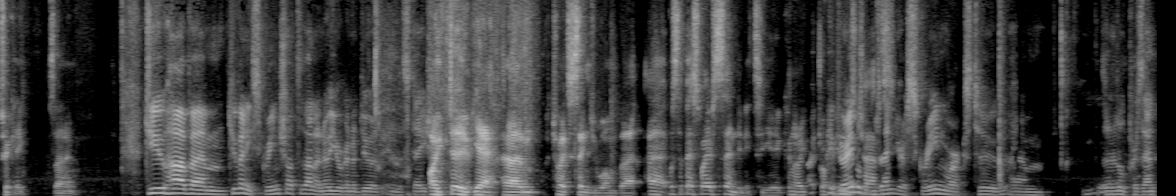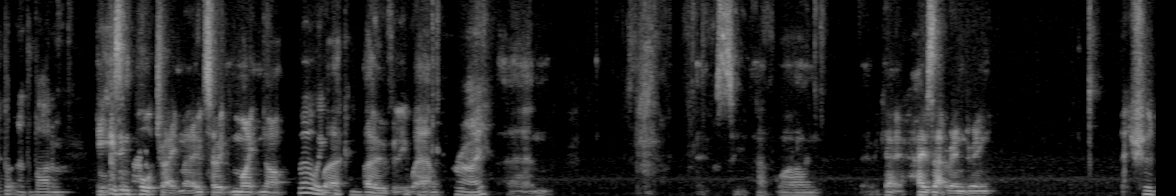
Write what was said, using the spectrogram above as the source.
tricky. So Do you have um do you have any screenshots of that? I know you were going to do it in the station. I do, yeah. Um, I tried to send you one, but uh, what's the best way of sending it to you? Can I drop it if in you're able to present your screen works too, um, the little present button at the bottom. It is in portrait mode, so it might not Well, we work can overly well. Right. Um, let's see that one. There we go. How's that rendering? It should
